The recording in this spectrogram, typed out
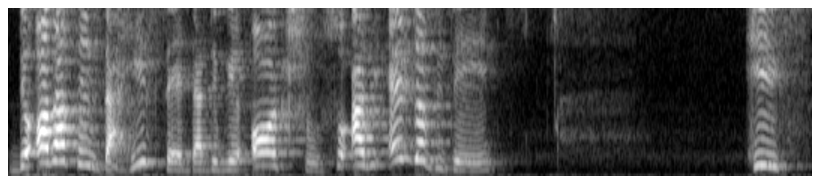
the other things that he said that they were all true. So at the end of the day, he's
